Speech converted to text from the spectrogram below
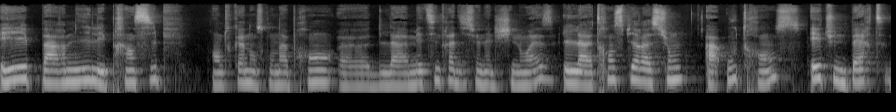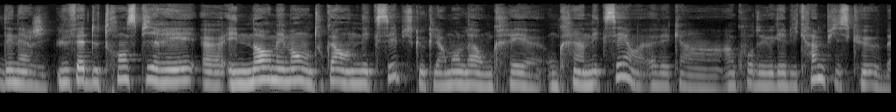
Et parmi les principes en tout cas dans ce qu'on apprend euh, de la médecine traditionnelle chinoise, la transpiration à outrance est une perte d'énergie. Le fait de transpirer euh, énormément, en tout cas en excès, puisque clairement là on crée, euh, on crée un excès hein, avec un, cours de yoga Bikram, puisque bah,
